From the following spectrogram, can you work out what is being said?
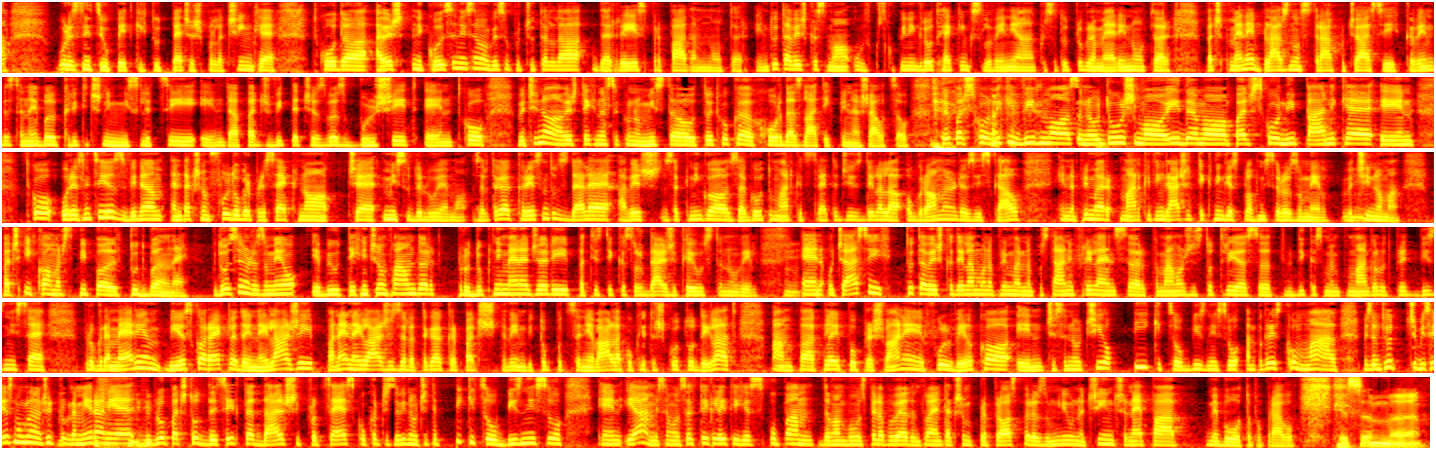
v resnici v petkih tudi pečeš palačinke. Tako da, a veš, nikoli se nisem v bistvu počutila, da res prepadam noter. In tudi, a veš, ko smo v skupini Growth Hacking Slovenija, ko so tudi programeri noter, pač mene je blazno strah včasih, ker vem, da ste najbolj kritični misleci in da pač vidite čez vas bullshit. Tako, večino, a veš, teh nas ekonomistov, to je tako, kot horda zlatih prinašalcev. To je pač tako, nekaj vidimo, se navdušimo, idemo, pač tako ni panike. In tako v resnici jaz vidim en takšen full dober presek, no, če mi sodelujemo. Zaradi tega, ker sem tudi zdaj, a veš, za knjigo za Go-to-Market Strategies delala ogromen raziskav in, naprimer, marketingaši te knjige sploh niso razumeli, večinoma. Pač e-commerce people tudi bolj ne. Kdo sem razumel, je bil tehničen founder, produktni menedžerji, pa tisti, ki so kdaj že kaj ustanovili. Mm. In včasih tudi, veš, ko delamo naprimer, na postani freelancer, ko imamo že 130 ljudi, ki smo jim pomagali odpreti biznise, programerjem bi jaz skoraj rekla, da je najlažji, pa ne najlažji zaradi tega, ker pač ne vem, bi to podcenjevala, kako je težko to delati, ampak lej, povpraševanje je full veliko in če se naučijo pikico v biznisu, ampak res tako mal. Mislim, tudi, če bi se jaz mogla naučiti programiranje, bi bilo pač to desetkrat daljši proces, kot če se vi naučite pikico v biznisu. In ja, mislim, v vseh teh letih jaz upam, da vam bom uspela povedati, da to je en takšen preprost, pa razumljiv način, če ne pa me bo to popravil. Jaz sem, uh,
